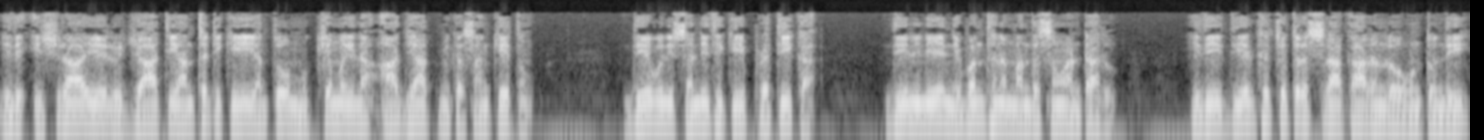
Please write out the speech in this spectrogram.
ఇది ఇస్రాయేలు జాతి అంతటికి ఎంతో ముఖ్యమైన ఆధ్యాత్మిక సంకేతం. దేవుని సన్నిధికి ప్రతీక. దీనినే నిబంధన మందసం అంటారు. ఇది దీర్ఘ చతురస్రాకారంలో ఉంటుంది.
